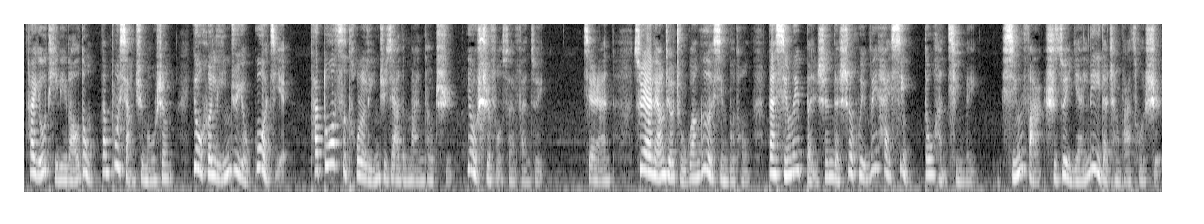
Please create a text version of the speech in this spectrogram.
他有体力劳动，但不想去谋生，又和邻居有过节，他多次偷了邻居家的馒头吃，又是否算犯罪？显然，虽然两者主观恶性不同，但行为本身的社会危害性都很轻微。刑法是最严厉的惩罚措施，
